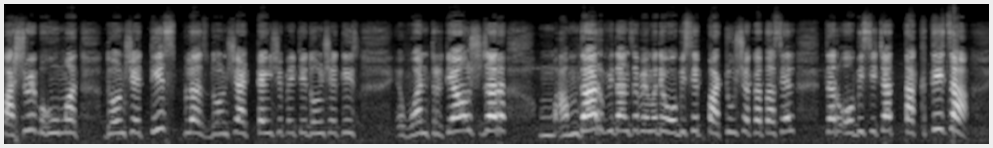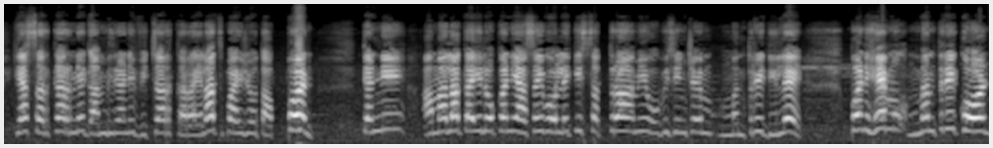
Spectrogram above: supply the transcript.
पाचवी बहुमत दोनशे तीस प्लस दोनशे अठ्ठ्याऐंशी पैकी दोनशे तीस. वन तृतीयांश जर आमदार विधानसभेमध्ये ओबीसी पाठवू शकत असेल तर ओबीसीच्या ताकदीचा या सरकारने गांभीर्याने विचार करायलाच पाहिजे होता. पण त्यांनी आम्हाला काही लोकांनी असंही बोलले की सतरा आम्ही ओबीसींचे मंत्री दिले. पण हे मंत्री कोण?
